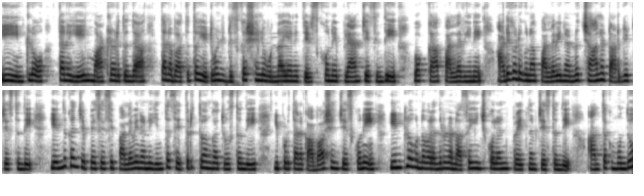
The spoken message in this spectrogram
ఈ ఇంట్లో తను ఏం మాట్లాడుతుందా తన భర్తతో ఎటువంటి డిస్కషన్లు ఉన్నాయని తెలుసుకునే ప్లాన్ చేసింది ఒక్క పల్లవిని. అడుగడుగున పల్లవి నన్ను చాలా టార్గెట్ చేస్తుంది. ఎందుకని చెప్పేసేసి పల్లవి నన్ను ఇంత శత్రుత్వంగా చూస్తుంది? ఇప్పుడు తనకు అభాషం చేసుకొని ఇంట్లో ఉన్న వాళ్ళందరూ నన్ను అసహించుకోవాలని ప్రయత్నం చేస్తుంది. అంతకుముందు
